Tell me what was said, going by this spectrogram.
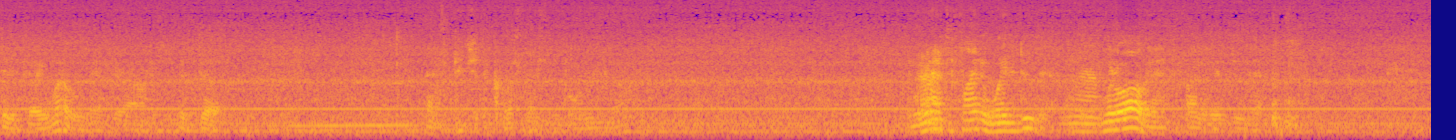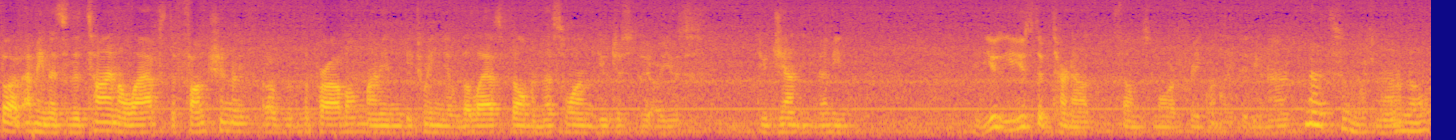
did it very well after hours but uh, that's a picture that cost less than four million dollars and we're going to have to find a way to do that Yeah. we're all going to have to find a way to do that but I mean, has the time elapsed to function of, of the problem? I mean, between the, the last film and this one, you just are you do you gen? I mean, you, you used to turn out films more frequently, did you not? Not so much more, No. no.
